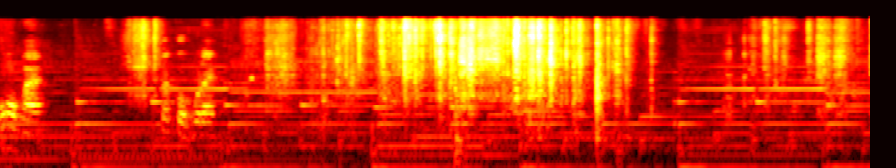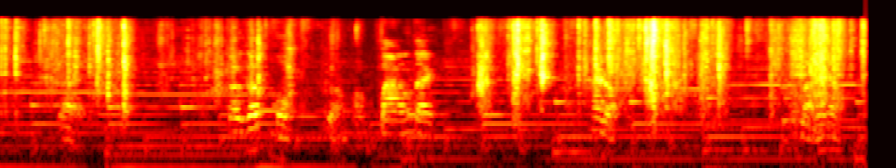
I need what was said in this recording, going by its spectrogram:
bóng màu vàng ta cột vào đây. Gấp khoảng ba ngón tay. Hai rồi. Các lại với nhau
